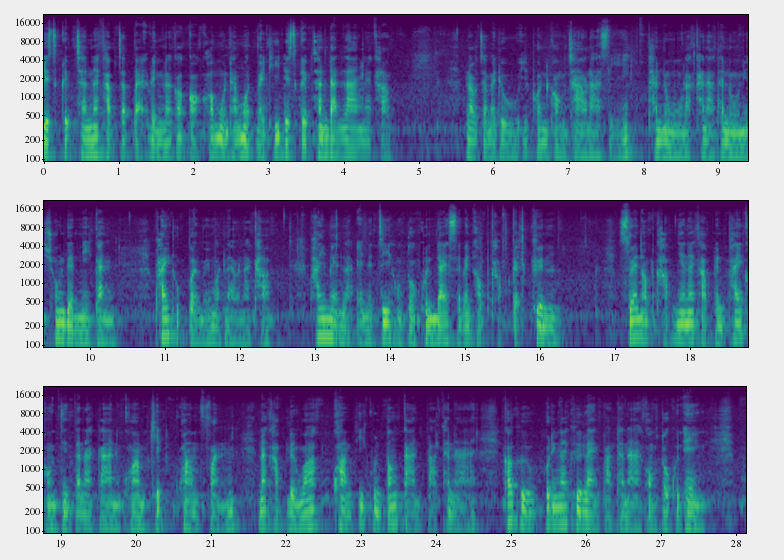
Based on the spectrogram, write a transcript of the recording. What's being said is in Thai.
description นะครับ จะแปะลิงก์แล้วก็กรอกข้อมูลทั้งหมดไว้ที่ description ด้านล่างนะครับ เราจะมาดูอิทธิพลของชาวราศีธนูลัคนาธนูในช่วงเดือนนี้กันไพ่ถูกเปิดไว้หมดแล้วนะครับไพ่เมนหลัก energy ของตัวคุณได้ seven of cup เกิดขึ้น Seven of Cup เนี่ยนะครับเป็นไพ่ของจินตนาการความคิดความฝันนะครับหรือว่าความที่คุณต้องการปรารถนา ก็คือพูดง่ายๆคือแรงปรารถนาของตัวคุณเอง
